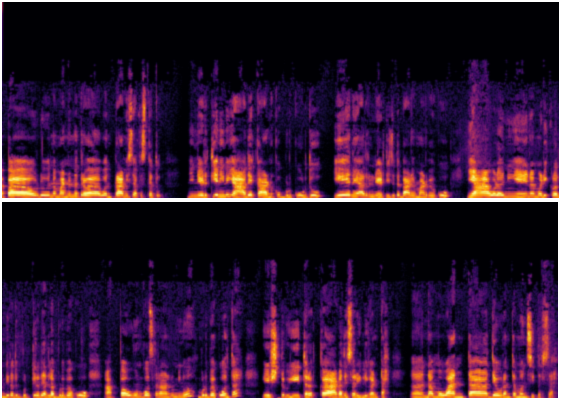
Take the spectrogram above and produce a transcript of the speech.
ಅಪ್ಪ ಅವರು ನಮ್ಮ ಅಣ್ಣನ ಹತ್ರ ಒಂದು ಪ್ರಾಮಿಸ್ ಹಾಕಿಸ್ಕತ್ತು ನೀನು ನೆಡ್ತೀಯ ನೀನು? ಯಾವುದೇ ಕಾರಣಕ್ಕೂ ಬಿಡ್ಕೂಡ್ದು. ಏನೇ ಆದರೂ ನೆಡ್ತಿ ಜೊತೆ ಬಾಳ್ವೆ ಮಾಡಬೇಕು. ಯಾವಳ ನೀ ಏನ ಕಳಂದಿರೋದು ಬಿಟ್ಟಿರೋದು ಎಲ್ಲ ಬಿಡಬೇಕು. ಅಪ್ಪ ಅವ್ವನಿಗೋಸ್ಕರ ಆದರೂ ನೀನು ಬಿಡಬೇಕು ಅಂತ ಇಷ್ಟು ಈ ಥರಕ್ಕೆ ಆಗದೆ ಸರ್ ಇಲ್ಲಿ ಗಂಟ. ನಮ್ಮವ್ವ ಅಂತ ದೇವ್ರಂತ ಮನ್ಸಿತ್ತು ಸರ್.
